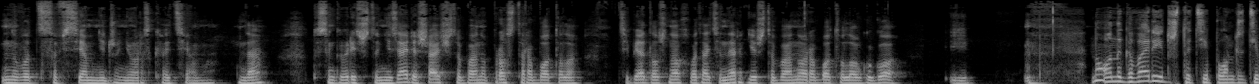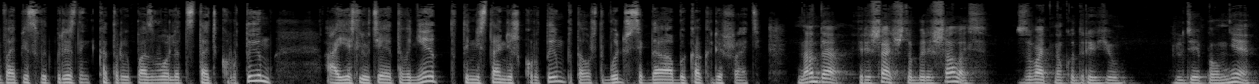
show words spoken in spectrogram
ну вот, совсем не джуниорская тема, да? То есть он говорит, что нельзя решать, чтобы оно просто работало тебе должно хватать энергии, чтобы оно работало Google. И... Но он и говорит, что типа он же типа описывает признаки, которые позволят стать крутым, а если у тебя этого нет, ты не станешь крутым, потому что будешь всегда абы как решать. Надо решать, чтобы решалось, звать на код-ревью людей поумнее,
